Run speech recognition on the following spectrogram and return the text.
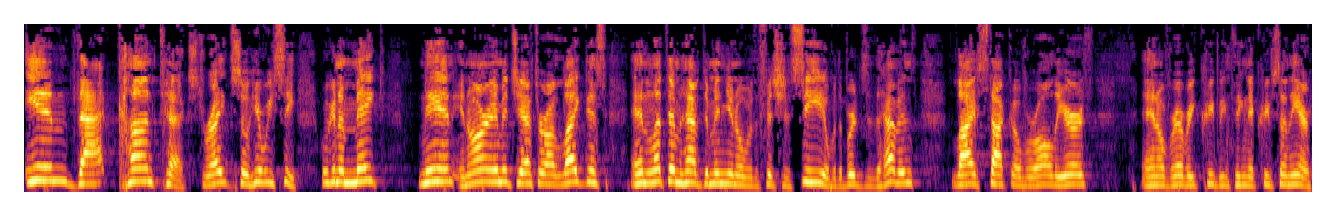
in that context, right? So here we see we're going to make man in our image after our likeness and let them have dominion over the fish of the sea, over the birds of the heavens, livestock over all the earth, and over every creeping thing that creeps on the earth.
